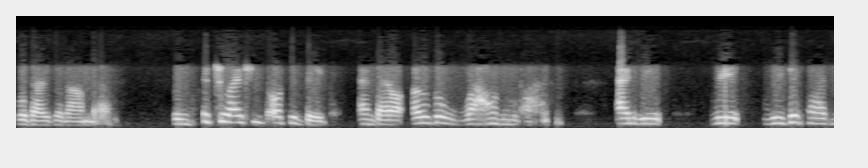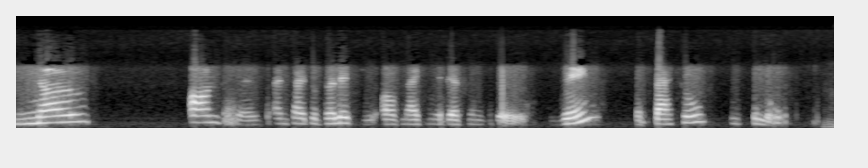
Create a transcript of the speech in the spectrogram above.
for those around us. When situations are too big and they are overwhelming us, and we we we just have no answers and capability of making a difference there, then the battle is the Lord. Mm.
